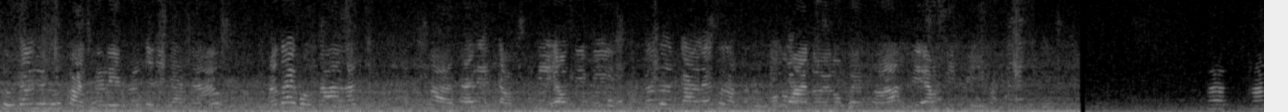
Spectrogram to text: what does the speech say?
ศูนย์การเรียนรู้ป่าชายเลนพระเจดีย์กลางน้ำภายใต้โครงการรักป่าชายเลนกับ PLCP ดำเนินการและสนับสนุนงบประมาณโดยโรงไฟฟ้า PLCP ค่ะทาง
